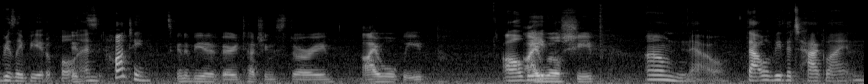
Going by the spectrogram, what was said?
really beautiful It's- and haunting. It's gonna be a very touching story. I will weep. All I will sheep. Oh no, that will be the tagline.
